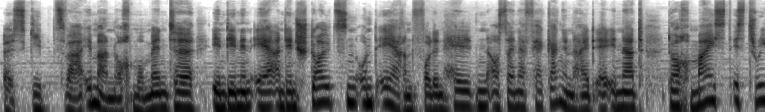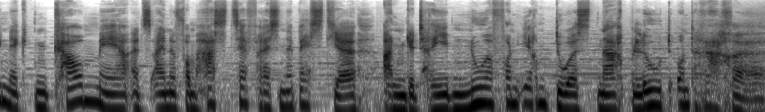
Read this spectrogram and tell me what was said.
Es gibt zwar immer noch Momente, in denen er an den stolzen und ehrenvollen Helden aus seiner Vergangenheit erinnert, doch meist ist Renekton kaum mehr als eine vom Hass zerfressene Bestie, angetrieben nur von ihrem Durst nach Blut und Rache.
